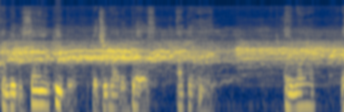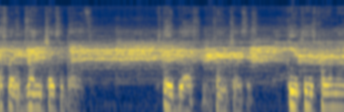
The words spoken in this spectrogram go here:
gonna be the same people that you're going to bless at the end. Amen. That's what a dream chaser does. Stay blessed, dream chasers. Can you please pray with me?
